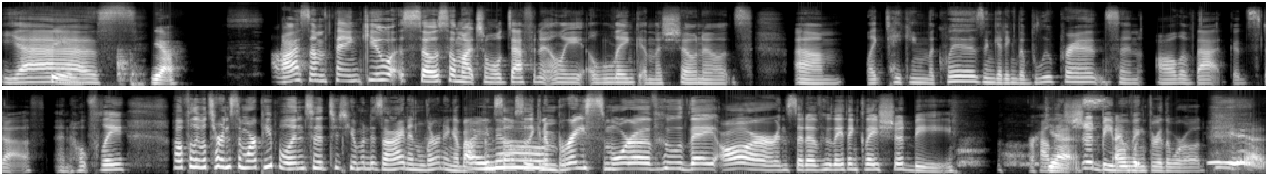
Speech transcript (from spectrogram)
Yes. Theme. Yeah. Awesome. Thank you so, so much. And we'll definitely link in the show notes, um, like taking the quiz and getting the blueprints and all of that good stuff. And hopefully, hopefully we'll turn some more people into to human design and learning about I themselves so they can embrace more of who they are instead of who they think they should be or how Yes. they should be moving through the world. Yeah.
